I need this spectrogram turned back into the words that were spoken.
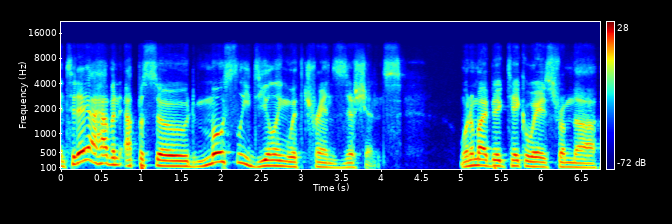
And today I have an episode mostly dealing with transitions. One of my big takeaways from the,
